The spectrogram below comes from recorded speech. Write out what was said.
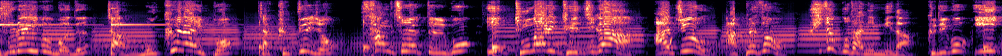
브레이브 버드? 자 모크나이퍼? 자 극대죠 상처약 들고 이 두 마리 돼지가 아주 앞에서 휘젓고 다닙니다. 그리고 이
